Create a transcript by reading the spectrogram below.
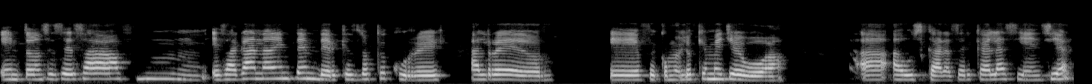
Entonces esa, mm, esa gana de entender qué es lo que ocurre alrededor eh, fue como lo que me llevó a, a, buscar acerca de la ciencia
